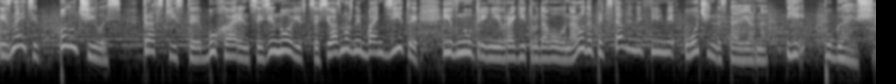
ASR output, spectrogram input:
И знаете, получилось. Троцкисты, бухаринцы, зиновьевцы, всевозможные бандиты и внутренние враги трудового народа представлены в фильме очень достоверно и пугающе.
